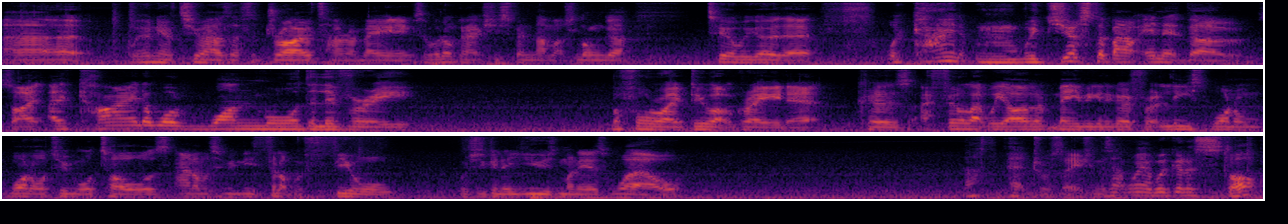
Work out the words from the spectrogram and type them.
Uh, we only have two hours left of drive time remaining, so we're not going to actually spend that much longer till we go there. We're kind of, mm, we're just about in it though, so I, I kind of want one more delivery before I do upgrade it because I feel like we are maybe going to go for at least one or one or two more tolls, and obviously we need to fill up with fuel, which is going to use money as well. That's the petrol station. Is that where we're going to stop?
